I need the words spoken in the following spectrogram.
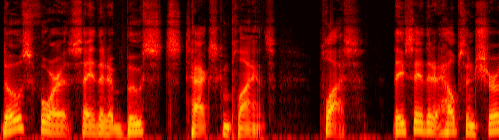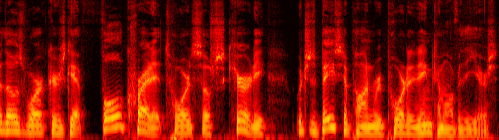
Those for it say that it boosts tax compliance. Plus, they say that it helps ensure those workers get full credit towards Social Security, which is based upon reported income over the years.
